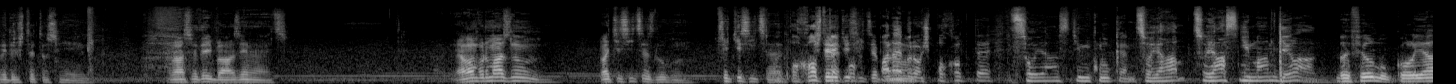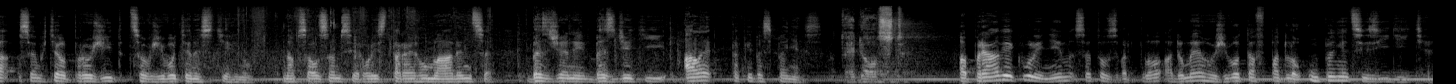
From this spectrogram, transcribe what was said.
vydržte to s ním. U nás je teď blázinec. Já mám odmáznu dva tisíce z dluhu. Tři tisíce, Pochopte, čtyři tisíce. po, pane panu- Brož, pochopte, co já s tím klukem, co já, co já s ním mám dělat. Ve filmu Kolia jsem chtěl prožít, co v životě nestihnu. Napsal jsem si roli starého mládence. Bez ženy, bez dětí, ale taky bez peněz. To je dost. A právě kvůli nim se to zvrtlo a do mého života vpadlo úplně cizí dítě.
